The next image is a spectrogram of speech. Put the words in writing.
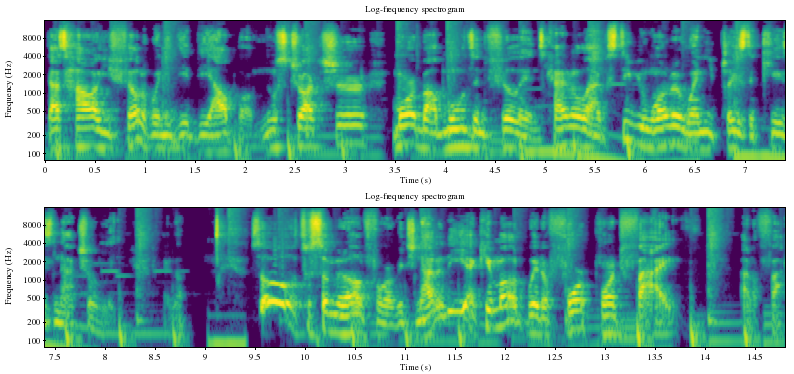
That's how he felt when he did the album. No structure, more about moods and feelings, kind of like Stevie Wonder when he plays the keys naturally. So, to sum it all for originality, I came out with a 4.5 out of 5.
